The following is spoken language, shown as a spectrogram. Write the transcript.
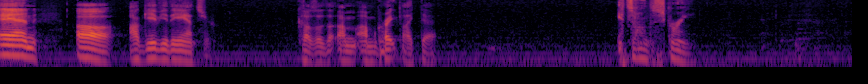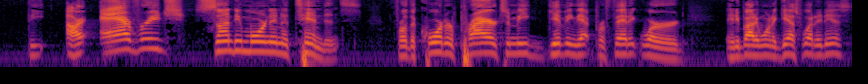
and uh, I'll give you the answer because I'm, I'm great like that. It's on the screen. The, our average Sunday morning attendance for the quarter prior to me giving that prophetic word, anybody want to guess what it is?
